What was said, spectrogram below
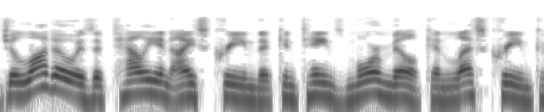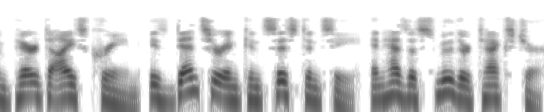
Gelato is Italian ice cream that contains more milk and less cream compared to ice cream, is denser in consistency, and has a smoother texture.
